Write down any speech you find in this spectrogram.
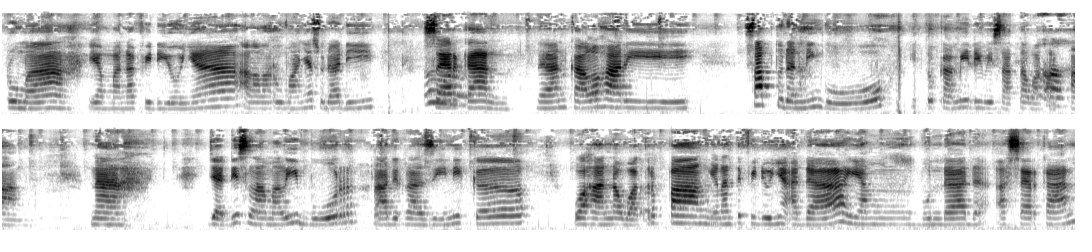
rumah. Yang mana videonya alamat rumahnya sudah di sharekan dan kalau hari Sabtu dan Minggu itu kami di wisata Waterpang. Nah, jadi selama libur Radit Razi ini ke Wahana Waterpang yang nanti videonya ada yang Bunda ada sharekan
